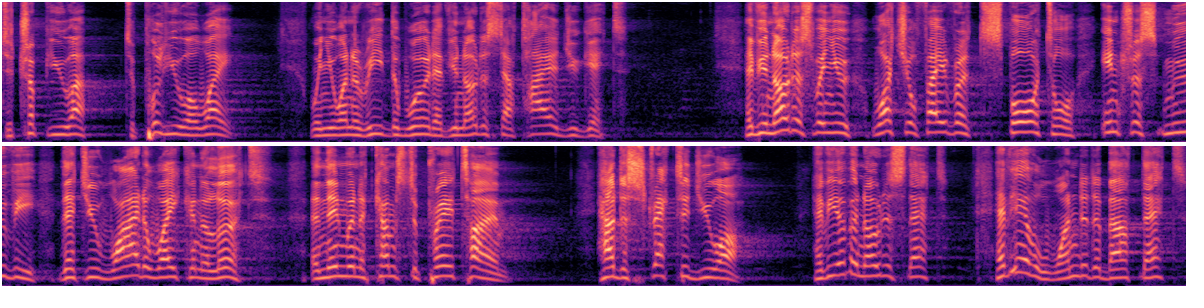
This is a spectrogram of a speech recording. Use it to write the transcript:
to trip you up, to pull you away. When you want to read the word, have you noticed how tired you get? Have you noticed when you watch your favorite sport or interest movie that you're wide awake and alert? And then when it comes to prayer time, how distracted you are. Have you ever noticed that? Have you ever wondered about that?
